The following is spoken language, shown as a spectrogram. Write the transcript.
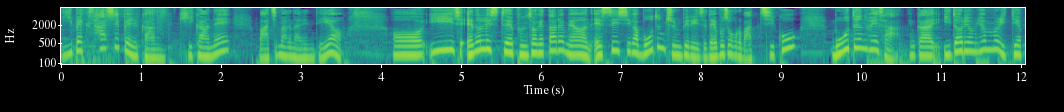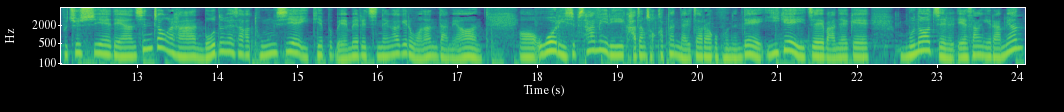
240일간 기간의 마지막 날인데요. 어, 이 애널리스트의 분석에 따르면 SEC가 모든 준비를 이제 내부적으로 마치고 모든 회사, 그러니까 이더리움 현물 ETF 출시에 대한 신청을 한 모든 회사가 동시에 ETF 매매를 진행하기를 원한다면 어, 5월 23일이 가장 적합한 날짜라고 보는데 이게 이제 만약에 무너질 예상이라면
